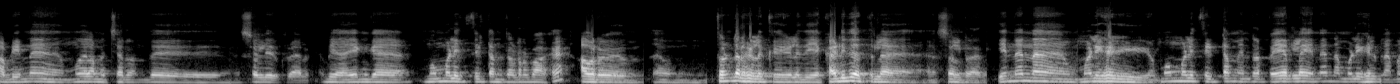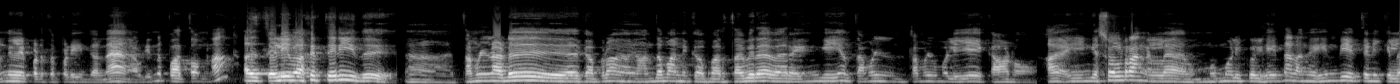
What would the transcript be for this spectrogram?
அப்படின்னு முதலமைச்சர் வந்து சொல்லியிருக்கிறாரு. எங்க மும்மொழி திட்டம் தொடர்பாக அவர் தொண்டர்களுக்கு எழுதிய கடிதத்துல சொல்றாரு. என்னென்ன மொழிகள் மும்மொழி திட்டம் என்ற பெயர்ல என்னென்ன மொழிகள் முன்னிலைப்படுத்தப்படுகின்றன அப்படின்னு பார்த்தோம்னா அது தெளிவாக தெரியுது. தமிழ்நாடு அதுக்கப்புறம் அந்தமான் நிக்கோபார் தவிர வேற எங்கேயும் தமிழ் தமிழ் மொழியே காணும். இங்க சொல்றாங்கல்ல மும்மொழி கொள்கைன்னா நாங்க ஹிந்தியை திணிக்கல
